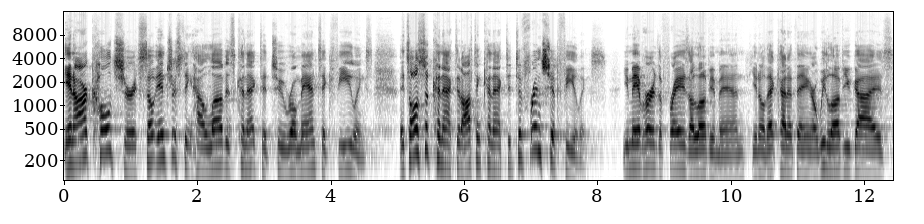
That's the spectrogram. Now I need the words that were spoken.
In our culture, it's so interesting how love is connected to romantic feelings. It's also connected, often connected to friendship feelings. You may have heard the phrase, I love you, man, you know, that kind of thing, or we love you guys.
